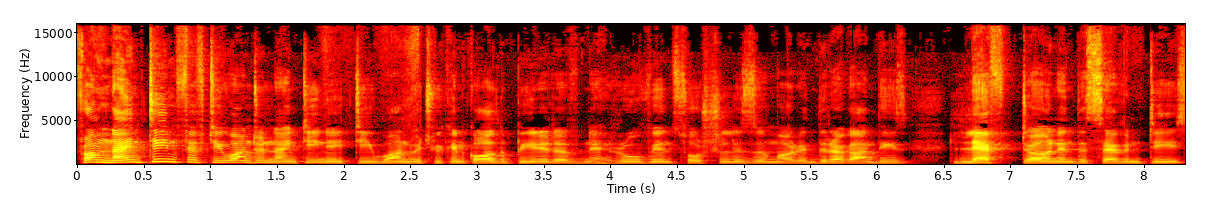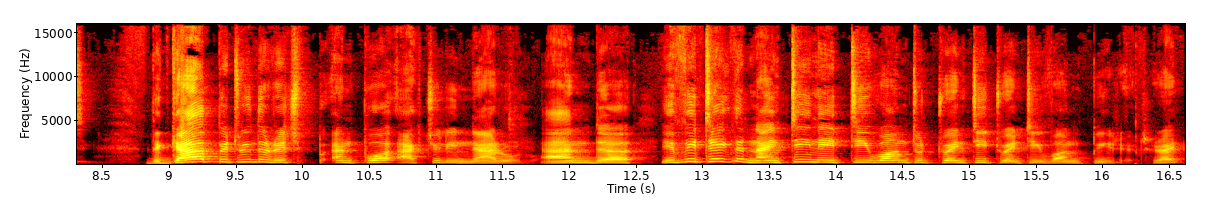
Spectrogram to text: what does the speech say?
From 1951 to 1981, which we can call the period of Nehruvian socialism or Indira Gandhi's left turn in the 70s, the gap between the rich and poor actually narrowed. And uh, if we take the 1981 to 2021 period, right,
